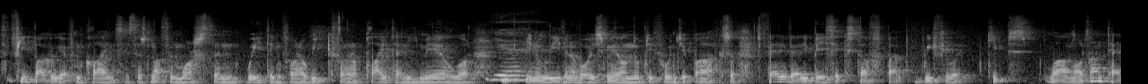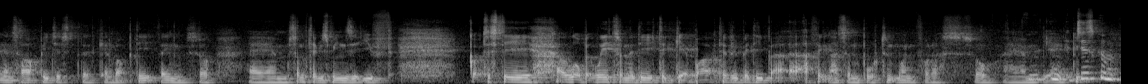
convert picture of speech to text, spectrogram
feedback we get from clients is there's nothing worse than waiting for a week for a reply to an email or yeah. you know leaving a voicemail and nobody phones you back. So it's very very basic stuff, but we feel it keeps landlords and tenants happy just to kind of update things. So um, sometimes means that you've got to stay a little bit later in the day to get back to everybody, but I think that's an important one for us. So um, yeah. Just going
